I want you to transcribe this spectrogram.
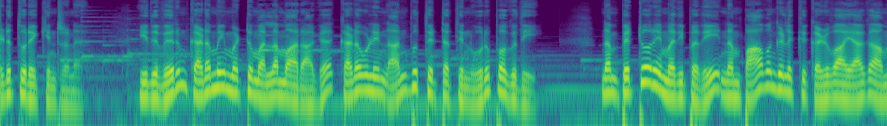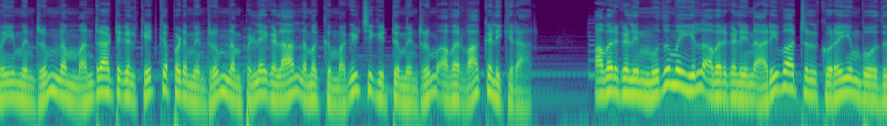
எடுத்துரைக்கின்றன. இது வெறும் கடமை மட்டுமல்ல மாறாக கடவுளின் அன்பு திட்டத்தின் ஒரு பகுதி. நம் பெற்றோரை மதிப்பதே நம் பாவங்களுக்கு கழுவாயாக அமையும் என்றும் நம் மன்றாட்டுகள் கேட்கப்படும் என்றும் நம் பிள்ளைகளால் நமக்கு மகிழ்ச்சி கிட்டும் என்றும் அவர் வாக்களிக்கிறார். அவர்களின் முதுமையில் அவர்களின் அறிவாற்றல் குறையும் போது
